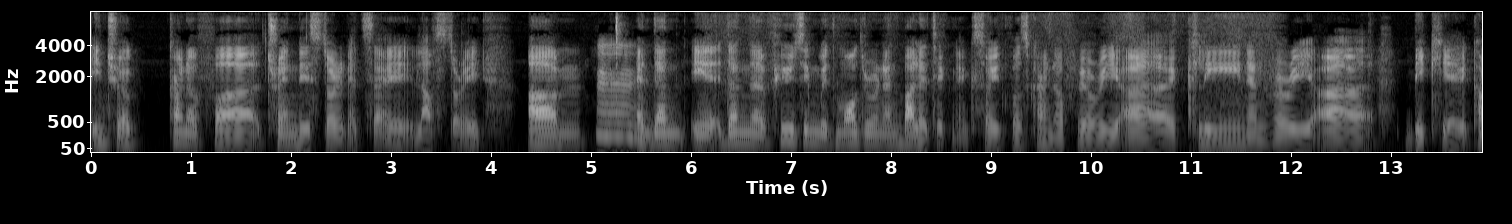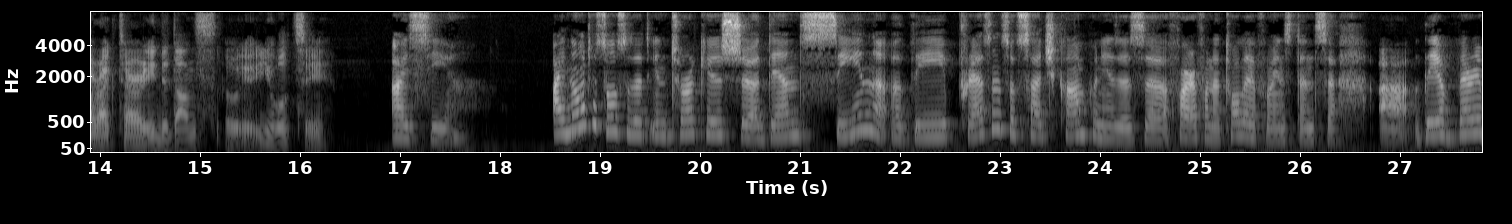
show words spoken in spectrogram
into a kind of trendy story, let's say, love story. Um, mm. And then then uh, fusing with modern and ballet techniques, so it was kind of very uh, clean and very uh, big uh, character in the dance uh, you will see. I see. I noticed also that in Turkish uh, dance scene, uh, the presence of such companies as uh, Fire of Anatolia, for instance, uh, uh, they are very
